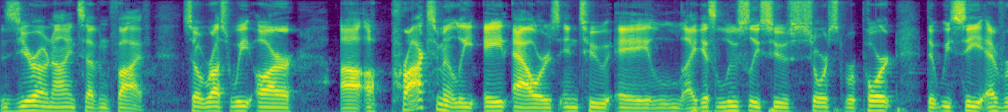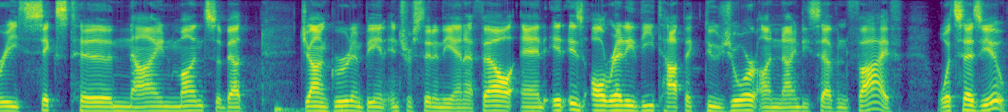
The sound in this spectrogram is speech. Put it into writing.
0975. So, Russ, we are uh, approximately eight hours into a, I guess, loosely sourced report that we see every six to nine months about Jon Gruden being interested in the NFL, and it is already the topic du jour on 97.5. What says you?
